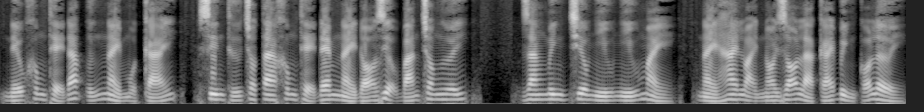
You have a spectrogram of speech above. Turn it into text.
nếu không thể đáp ứng này một cái, xin thứ cho ta không thể đem này đó rượu bán cho ngươi. Giang Minh chiêu nhíu nhíu mày, này hai loại nói rõ là cái bình có lời,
